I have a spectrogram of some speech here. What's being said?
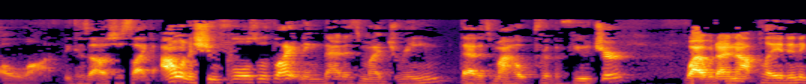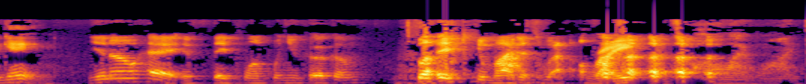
a lot because I was just like, I want to shoot fools with lightning. That is my dream. That is my hope for the future. Why would I not play it in a game? You know, hey, if they plump when you cook them, like you might as well. Right? That's all I want.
